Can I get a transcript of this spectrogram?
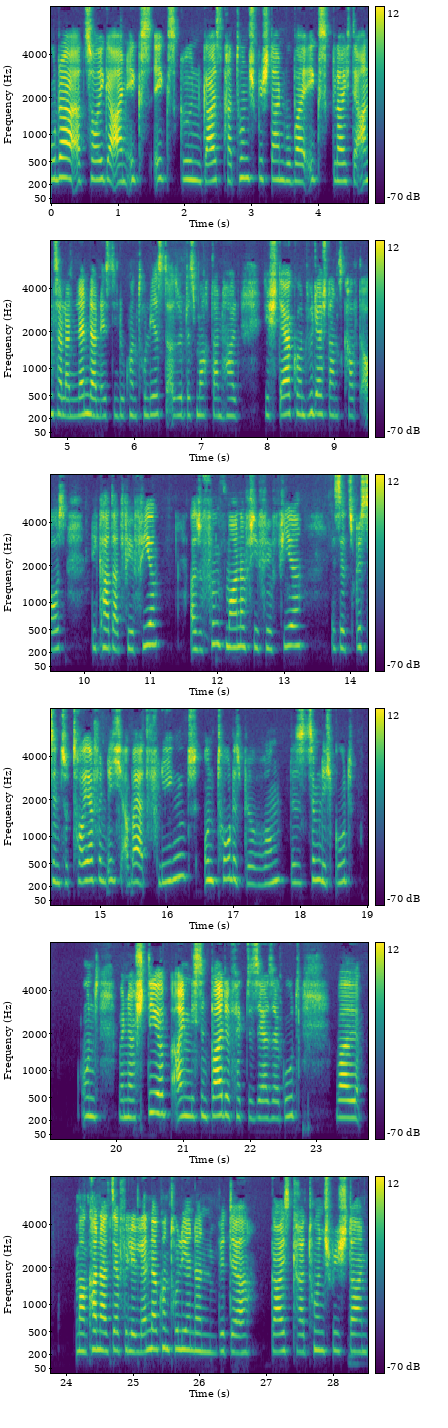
Oder erzeuge einen XX grünen Geist Kreaturenspielstein, wobei X gleich der Anzahl an Ländern ist, die du kontrollierst. Also das macht dann halt die Stärke und Widerstandskraft aus. Die Karte hat 4-4. Also 5 Mana 444 ist jetzt ein bisschen zu teuer, finde ich, aber er hat fliegend und Todesberührung. Das ist ziemlich gut. Und wenn er stirbt, eigentlich sind beide Effekte sehr, sehr gut, weil man kann halt sehr viele Länder kontrollieren, dann wird der Geist Kreaturenspielstein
